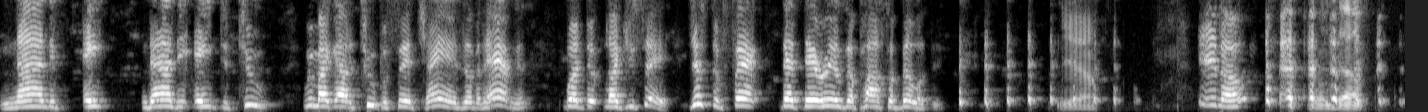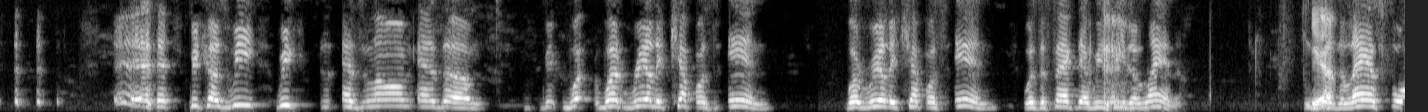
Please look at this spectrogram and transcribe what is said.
98, 98 to 2. We might got a 2% chance of it happening. But the, like you say, just the fact that there is a possibility, Yeah. you know. No doubt. because we we as long as um what what really kept us in what really kept us in was the fact that we beat Atlanta. Because Yeah. the last four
